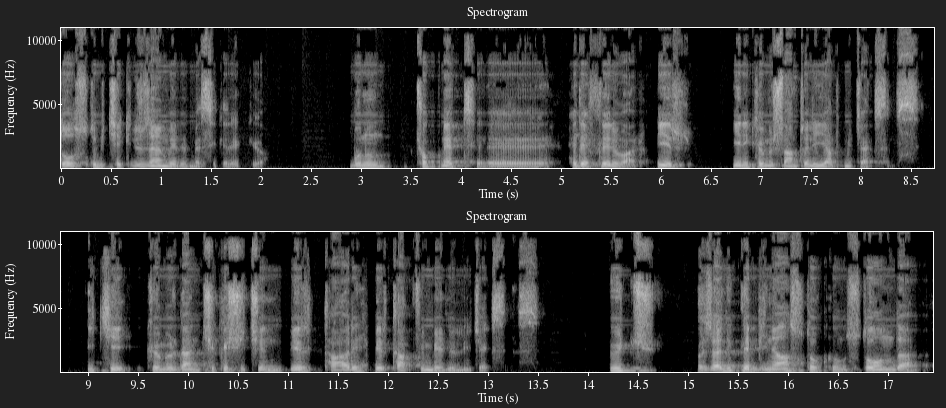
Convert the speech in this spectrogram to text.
dostu bir çeki düzen verilmesi gerekiyor. Bunun çok net e, hedefleri var. Bir, yeni kömür santrali yapmayacaksınız. İki, kömürden çıkış için bir tarih, bir takvim belirleyeceksiniz. Üç, özellikle bina stokun, stoğunda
